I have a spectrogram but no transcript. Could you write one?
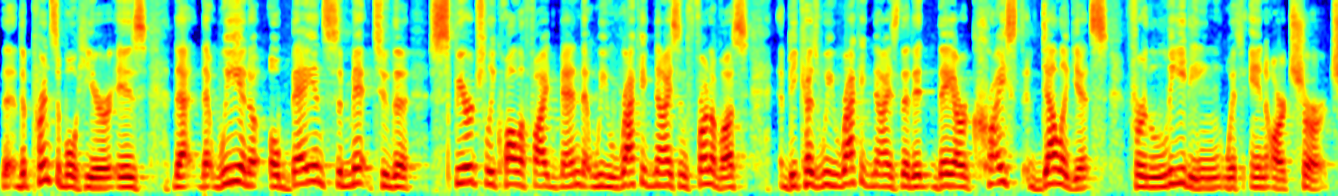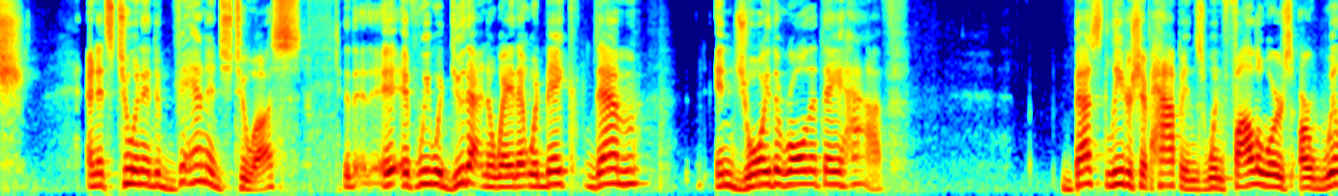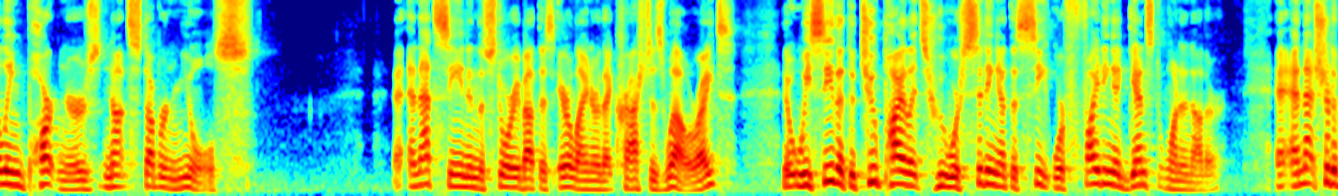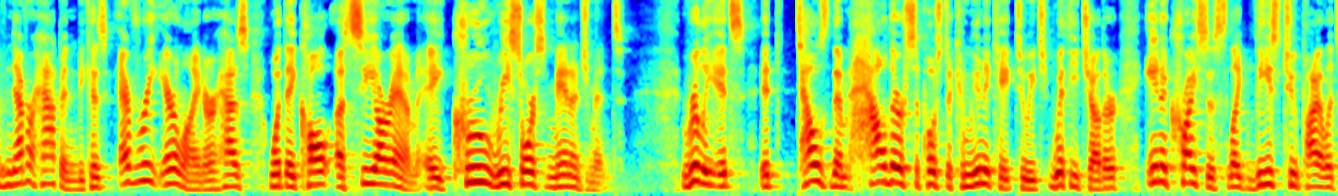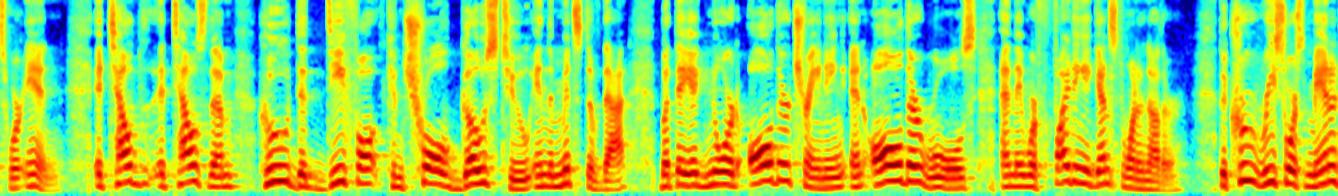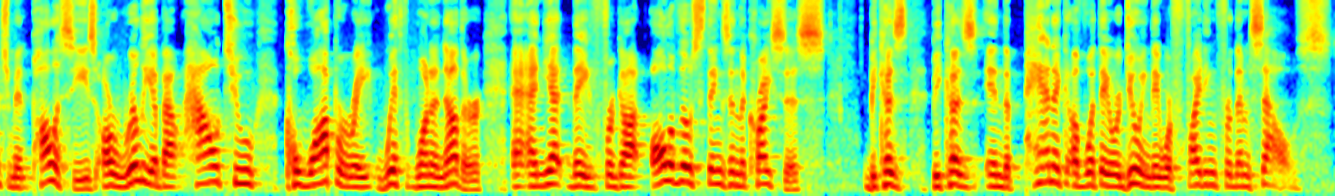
The, the principle here is that, that we obey and submit to the spiritually qualified men that we recognize in front of us because we recognize that it, they are Christ delegates for leading within our church. And it's to an advantage to us if we would do that in a way that would make them enjoy the role that they have. Best leadership happens when followers are willing partners, not stubborn mules. And that's seen in the story about this airliner that crashed as well, right? We see that the two pilots who were sitting at the seat were fighting against one another. And that should have never happened because every airliner has what they call a CRM, a crew resource management. Really it's, it tells them how they're supposed to communicate to each, with each other in a crisis like these two pilots were in. It, it tells them who the default control goes to in the midst of that, but they ignored all their training and all their rules, and they were fighting against one another. The crew resource management policies are really about how to cooperate with one another, and yet they forgot all of those things in the crisis because, because in the panic of what they were doing, they were fighting for themselves.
